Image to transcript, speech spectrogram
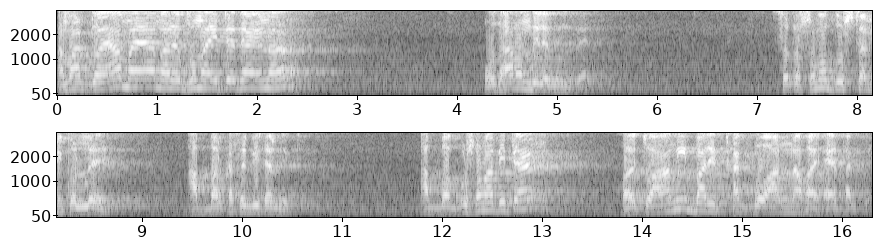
আমার দয়া মায়া আমার ঘুমাইতে দেয় না। উদাহরণ দিলে বুঝবেন ছোট সময় দুষ্টামি করলে আব্বার কাছে বিচার যেত। আব্বা ঘোষণা দিতেন, হয়তো আমি বাড়ির থাকব আর না হয় হ্যাঁ থাকবে।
